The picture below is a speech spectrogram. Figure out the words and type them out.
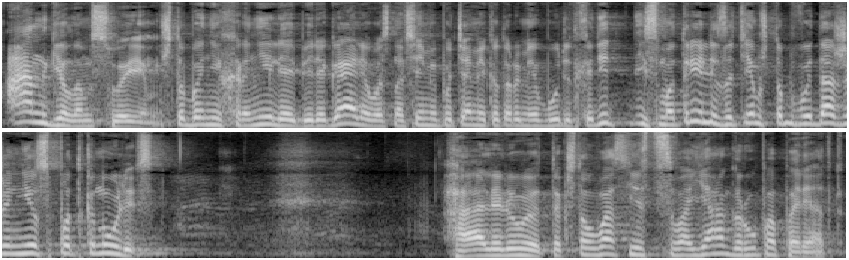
Ангелам своим, чтобы они хранили и оберегали вас на всеми путями, которыми будет ходить, и смотрели за тем, чтобы вы даже не споткнулись. Аллилуйя. Так что у вас есть своя группа порядка,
